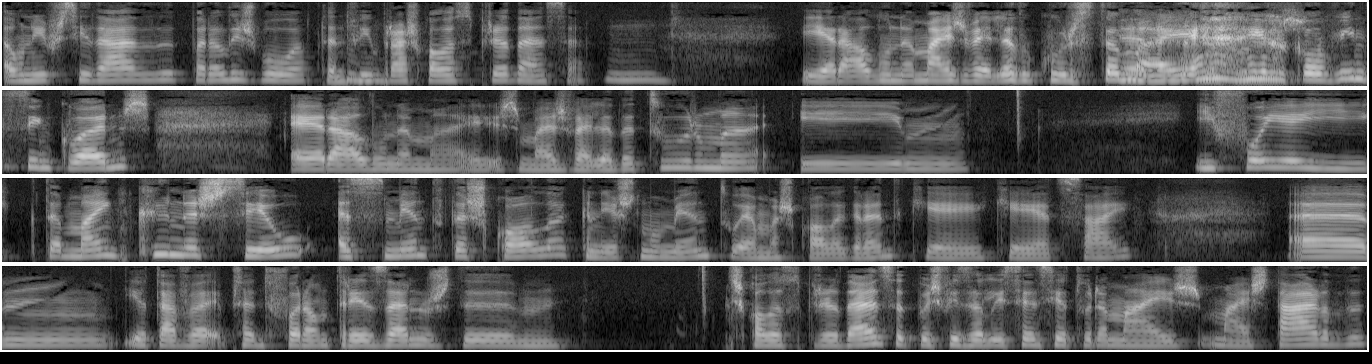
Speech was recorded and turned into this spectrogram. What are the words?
a Universidade para Lisboa, portanto vim uhum. para a Escola Superior de Dança. Uhum. E era a aluna mais velha do curso também, eu com 25 anos. Era a aluna mais, mais velha da turma. E, e foi aí também que nasceu a semente da escola, que neste momento é uma escola grande, que é, que é a EDSAI. Um, eu estava, portanto, foram três anos de, de Escola Superior de Dança, depois fiz a licenciatura mais, mais tarde,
